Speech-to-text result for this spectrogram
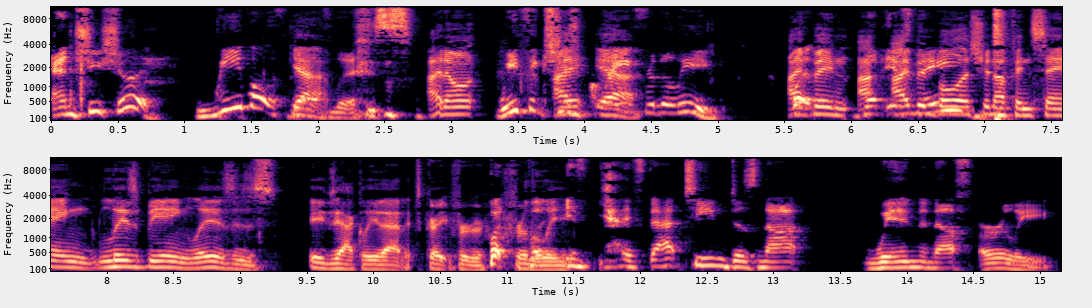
And she should. We both Yeah. love Liz. I don't, We think she's I- great yeah. for the league. I've been, but I, I've been they- bullish enough in saying Liz being Liz is exactly that. It's great for, But for the league. If, yeah, if that team does not win enough early,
